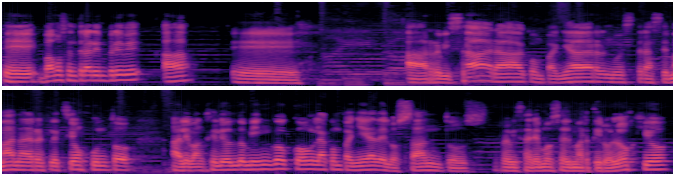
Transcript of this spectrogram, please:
Eh, vamos a entrar en breve a, eh, a revisar, a acompañar nuestra semana de reflexión junto al Evangelio del Domingo con la compañía de los santos. Revisaremos el martirologio,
